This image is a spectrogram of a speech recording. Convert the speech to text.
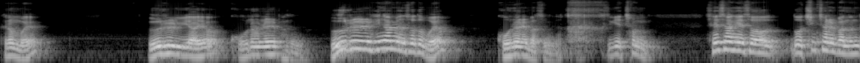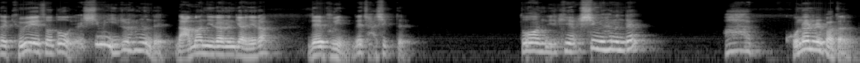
그럼 뭐예요? 의를 위하여 고난을 받으면 의를 행하면서도 뭐예요? 고난을 받습니다. 이게 참 세상에서도 칭찬을 받는데 교회에서도 열심히 일을 하는데 나만 일하는 게 아니라 내 부인, 내 자식들 또한 이렇게 열심히 하는데 아 고난을 받아요.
